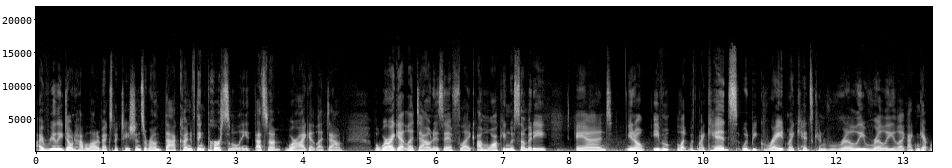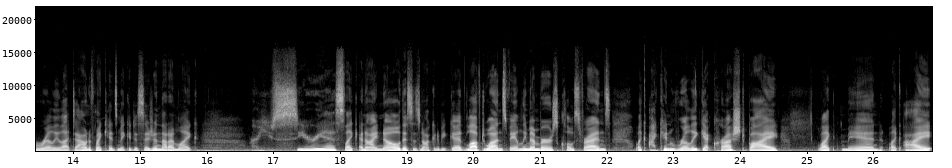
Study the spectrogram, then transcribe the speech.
I really don't have a lot of expectations around that kind of thing personally. That's not where I get let down. But where I get let down is if like I'm walking with somebody and, you know, even like with my kids would be great. My kids can really really like I can get really let down if my kids make a decision that I'm like are you serious? Like, and I know this is not going to be good. Loved ones, family members, close friends, like, I can really get crushed by, like, man, like, I,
